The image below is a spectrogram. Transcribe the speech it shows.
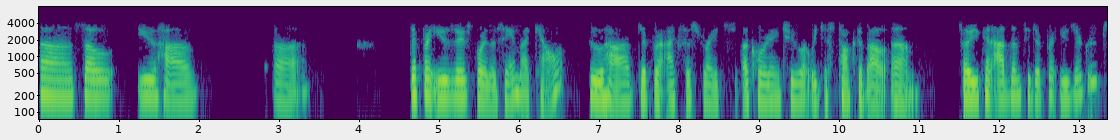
Uh, so you have uh, different users for the same account who have different access rights according to what we just talked about. Um, so you can add them to different user groups.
